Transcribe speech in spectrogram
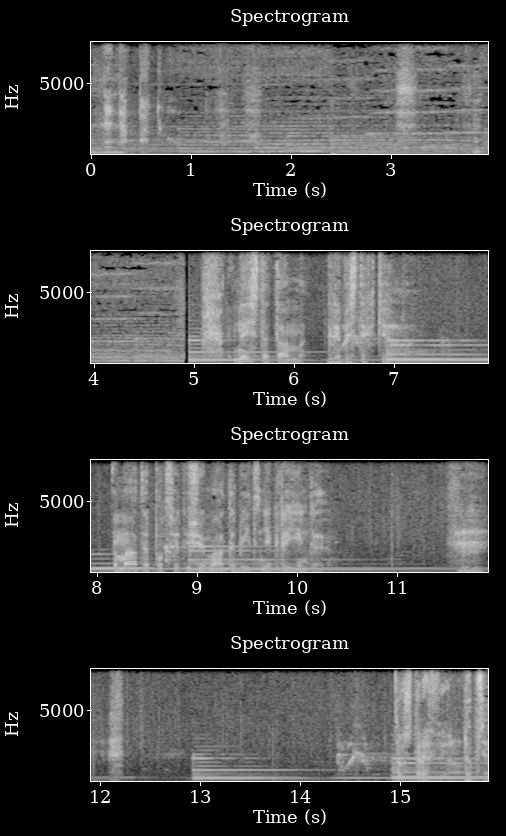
nenapadlo. Nejste tam, kde byste chtěl. Máte pocit, že máte být někde jinde. To strefil. Dobře.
